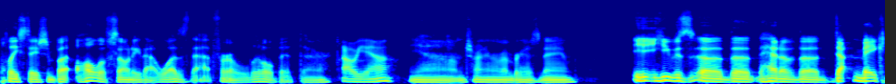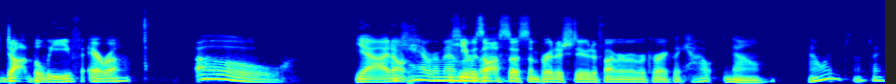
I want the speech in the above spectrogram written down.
PlayStation, but all of Sony that was that for a little bit there. oh yeah, Yeah, I'm trying to remember his name. He, he was uh, the head of the make dot believe era. Oh, Yeah, I don't. I can't remember. he was but- also some British dude, if I remember correctly. How? No, Howard something.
